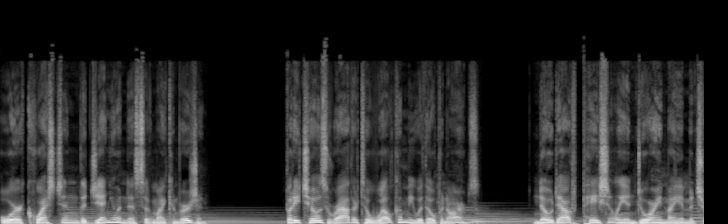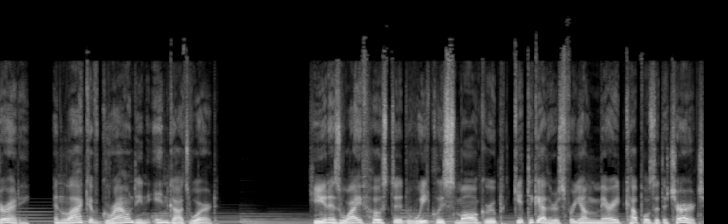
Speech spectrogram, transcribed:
or questioned the genuineness of my conversion. But he chose rather to welcome me with open arms, no doubt patiently enduring my immaturity and lack of grounding in God's Word. He and his wife hosted weekly small group get togethers for young married couples at the church.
